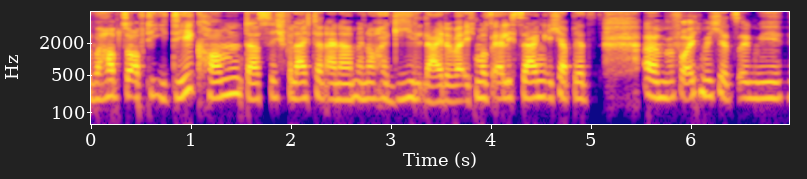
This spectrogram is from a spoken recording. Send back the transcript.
überhaupt so auf die Idee kommen, dass ich vielleicht an einer Menorrhagie leide? Weil ich muss ehrlich sagen, ich habe jetzt, ähm, bevor ich mich jetzt irgendwie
